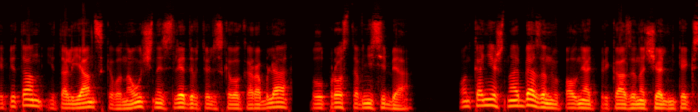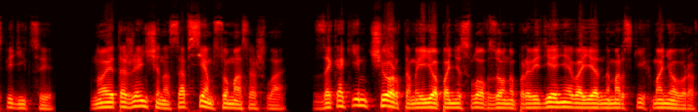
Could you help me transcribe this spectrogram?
Капитан итальянского научно-исследовательского корабля был просто вне себя. Он, конечно, обязан выполнять приказы начальника экспедиции, но эта женщина совсем с ума сошла за каким чертом ее понесло в зону проведения военно-морских маневров?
